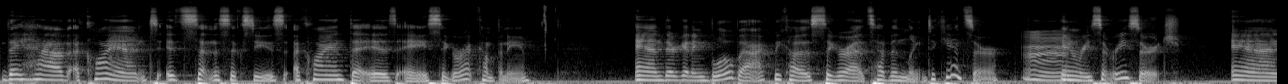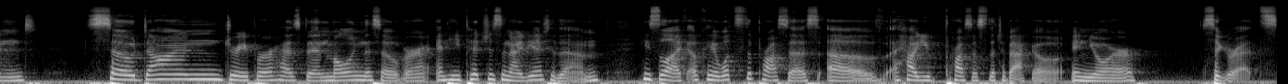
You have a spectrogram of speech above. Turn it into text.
they have a client, it's set in the 60s, a client that is a cigarette company. And they're getting blowback because cigarettes have been linked to cancer Mm. in recent research. And so Don Draper has been mulling this over and he pitches an idea to them. He's like, okay, what's the process of how you process the tobacco in your cigarettes?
